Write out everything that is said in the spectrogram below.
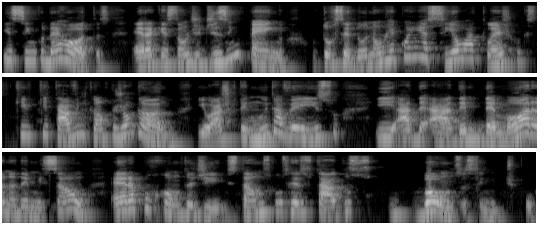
e cinco derrotas. Era questão de desempenho. O torcedor não reconhecia o Atlético que estava em campo jogando. E eu acho que tem muito a ver isso. E a, a de, demora na demissão era por conta de estamos com os resultados bons, assim, tipo,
